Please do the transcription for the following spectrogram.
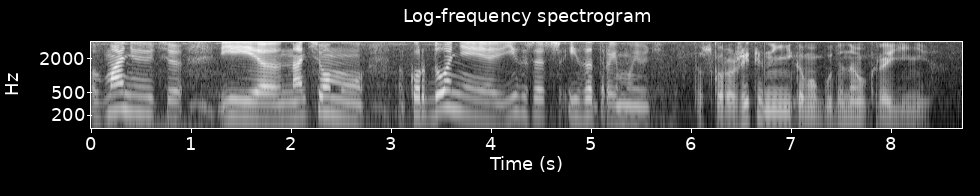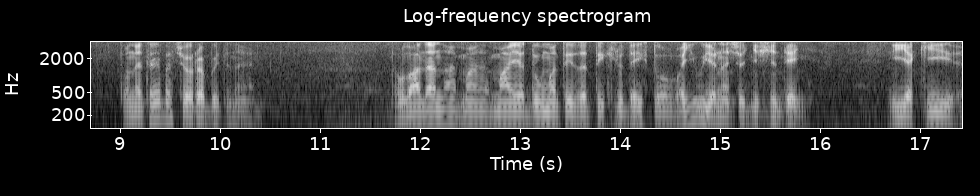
обманюють і на цьому кордоні їх же ж і затримують. То скоро жити нікому буде на Україні, то не треба цього робити, напевно. То влада має думати за тих людей, хто воює на сьогоднішній день, і які е,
